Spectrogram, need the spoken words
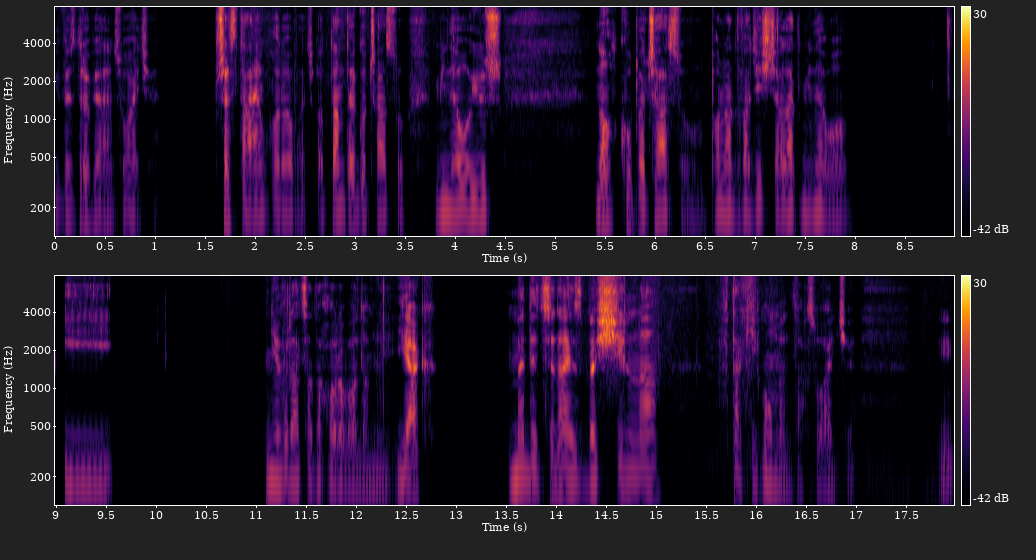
I wyzdrowiałem, słuchajcie. Przestałem chorować. Od tamtego czasu minęło już no, kupę czasu. Ponad 20 lat minęło i nie wraca ta choroba do mnie. Jak medycyna jest bezsilna w takich momentach, słuchajcie. I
